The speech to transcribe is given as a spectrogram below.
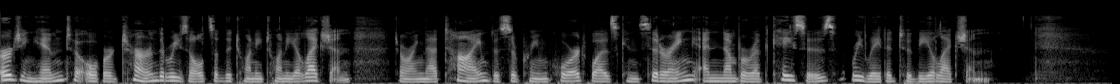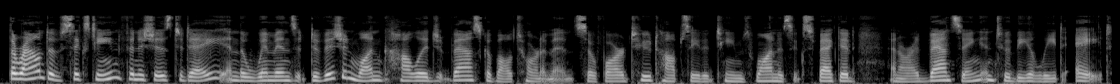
urging him to overturn the results of the 2020 election. During that time, the Supreme Court was considering a number of cases related to the election. The round of 16 finishes today in the women's Division I college basketball tournament. So far, two top-seeded teams won as expected and are advancing into the Elite Eight.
